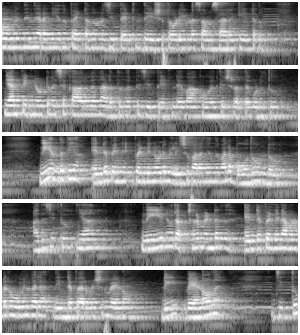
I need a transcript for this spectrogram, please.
റൂമിൽ നിന്ന് ഇറങ്ങിയതും പെട്ടെന്നുള്ള ജിത്തേട്ടൻ ദേഷ്യത്തോടെയുള്ള സംസാരം കേട്ടതും ഞാൻ പിന്നോട്ട് വെച്ച കാലുകൾ നടത്തുന്നിട്ട് ജിത്തേട്ടന്റെ വാക്കുകൾക്ക് ശ്രദ്ധ കൊടുത്തു. നീ എന്തൊക്കെയാ? എന്റെ പെണ്ണി പെണ്ണിനോട് വിളിച്ചു പറഞ്ഞെന്ന് വല്ല ബോധമുണ്ടോ അത് ജിത്തു ഞാൻ നീ ഇനി അക്ഷരം എന്റെ പെണ്ണിനെ അവളുടെ റൂമിൽ വരാൻ നിന്റെ പെർമിഷൻ വേണോ? ഡി വേണോന്ന്. ജിത്തു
